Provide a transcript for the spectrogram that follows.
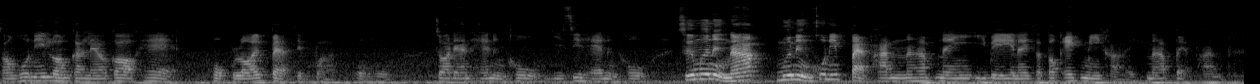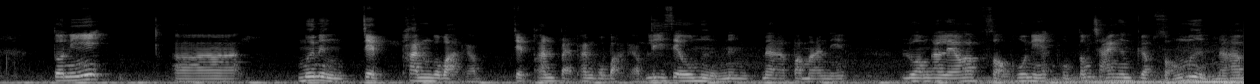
สองคู่นี้รวมกันแล้วก็แค่หกร้อยแปดสิบบาท โอ้โห จอแดนแท้หนึ่งคู่ ยีซี่แท้หนึ่งคู่ ซื้อมือหนึ่งนะครับ มือหนึ่งคู่นี้แปดพันนะครับ ใน eBay ใน Stock X มีขายนะครับแปดพันตัวนี้มือหนึ่งเจ็ดพันกว่าบาทครับเจ็ดพันแปดพันกว่าบาทครับ รีเซลหมื่นหนึ่งนะครับประมาณนี้ รวมกันแล้วครับสองคู่นี้ผมต้องใช้เงินเกือบสองหมื่นนะครับ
